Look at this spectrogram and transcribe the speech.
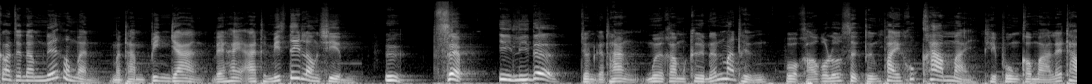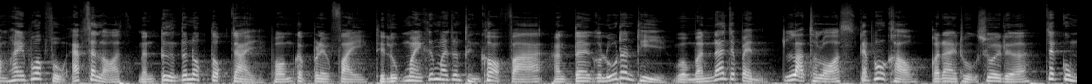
ก่อนจะนำเนื้อของมันมาทำปิ้งย่าง และให้อาร์เทมิสได้ลองชิมอือแซบอีลีเดอร์จนกระทั่งเมื่อค่ำคืนนั้นมาถึง พวกเขาก็รู้สึกถึงภัยคุกคามใหม่ ที่พุ่งเข้ามาและทำให้พวกฝูงแอปเซลอสนั้นตื่นตระหนกตกใจ พร้อมกับเปลวไฟที่ลุกไหม้ขึ้นมาจนถึงขอบฟ้า ฮันเตอร์ก็รู้ทันทีว่ามันน่าจะเป็นลาทลอสแต่พวกเขาก็ได้ถูกช่วยเหลือจากกลุ่ม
